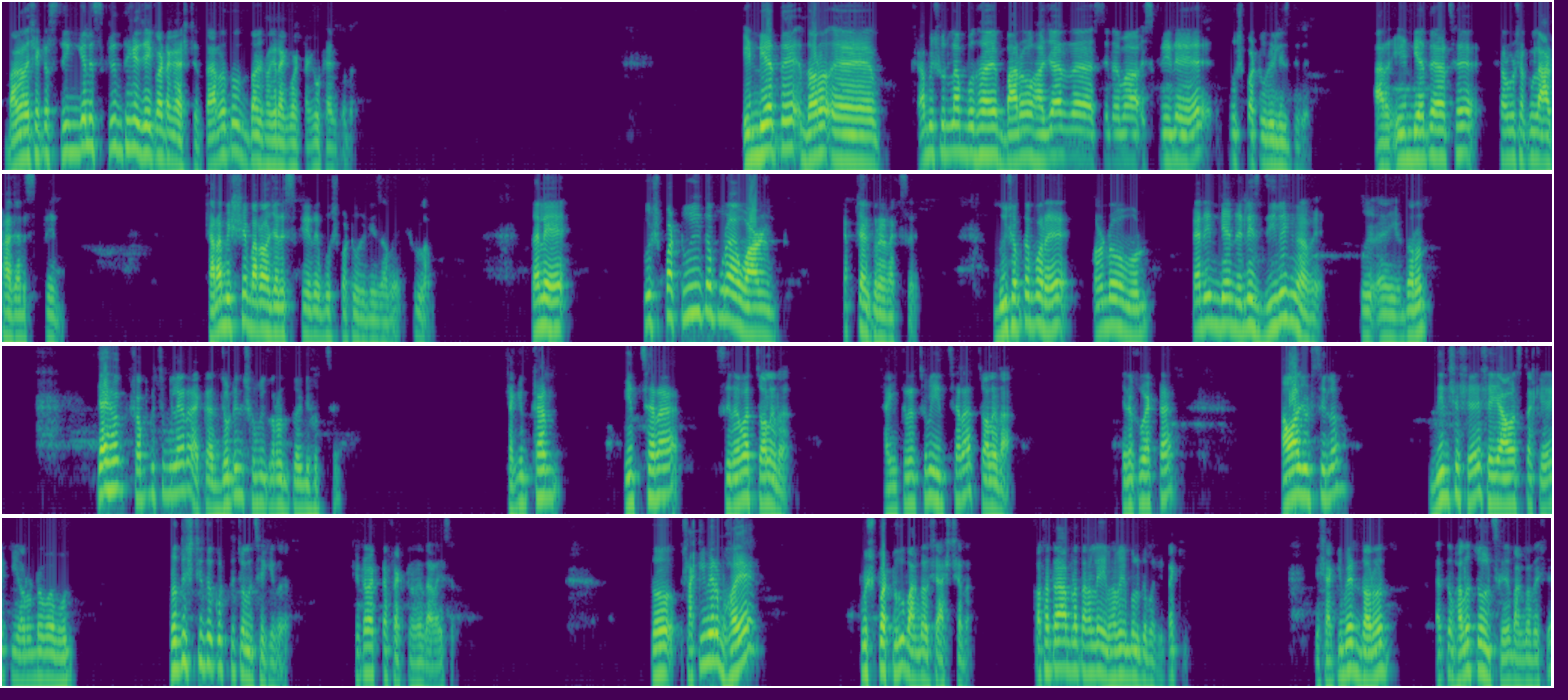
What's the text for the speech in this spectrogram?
বাংলাদেশে একটা সিঙ্গেল স্ক্রিন থেকে যে কয় টাকা আসছে, তারও তো দশ ভাগের এক ভাগ টাকা উঠে আসবে না। ইন্ডিয়াতে ধরো আমি শুনলাম বোধ হয় বারো হাজার সিনেমা স্ক্রিনে পুষ্পা টু রিলিজ দিবে। আর ইন্ডিয়াতে আছে সর্বসকলে আট হাজার স্ক্রিন সারা বিশ্বে বারো হাজার স্ক্রিনে পুষ্পা টু রিলিজ হবে, শুনলাম। তাহলে পুষ্পা টুই তো পুরা ওয়ার্ল্ড ক্যাপচার করে রাখছে। দুই সপ্তাহ পরে অর্ণবন প্যান ইন্ডিয়ান রিলিজ দিবে কীভাবে? এই দরদ যাই হোক, সবকিছু মিলে না একটা জটিল সমীকরণ তৈরি হচ্ছে। শাকিব খান ঈদ ছাড়া সিনেমা চলে না। শাকিব খানের ছবি ঈদ ছাড়া চলে না। এরকম একটা আওয়াজ উঠছিল। দিন শেষে সেই আওয়াজটাকে কি অরণ্য মামুন প্রতিষ্ঠিত করতে চলেছে কিনা, সেটাও একটা ফ্যাক্টর হয়ে দাঁড়াইছে। তো সাকিবের ভয়ে পুষ্পা টু বাংলাদেশে আসছে না। কথাটা আমরা তাহলে এইভাবেই বলতে পারি, নাকি? যে সাকিবের দরদ এত ভালো চলছে বাংলাদেশে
